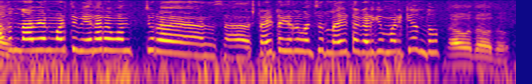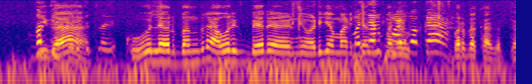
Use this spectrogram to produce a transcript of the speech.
ಅದನ್ನ ನಾವೇನ್ ಮಾಡ್ತೀವಿ ಏನಾರ ಒಂಚೂರ ಸ್ಟ್ರೈಟ್ ಆಗಿರೋ ಒಂಚೂರು ಲೈಟ್ ಆಗಿ ಅಡಿಗೆ ಮಾಡ್ಕೊಂಡು ಹೌದೌದು. ಈಗ ಕೂಲಿ ಅವ್ರು ಬಂದ್ರೆ ಅವ್ರಿಗೆ ಬೇರೆ ನೀವು ಅಡಿಗೆ ಮಾಡ್ಕೊಂಡು ಬರ್ಬೇಕಾಗುತ್ತೆ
